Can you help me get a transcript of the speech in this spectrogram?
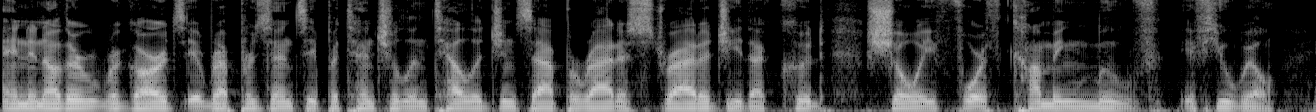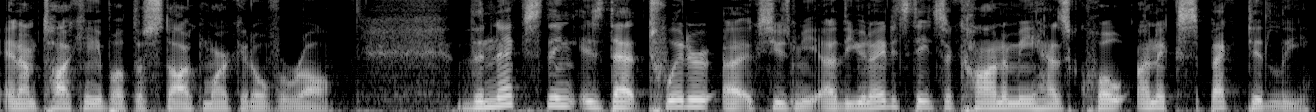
and in other regards, it represents a potential intelligence apparatus strategy that could show a forthcoming move, if you will. And I'm talking about the stock market overall. The next thing is that Twitter, uh, excuse me, uh, the United States economy has, quote, unexpectedly,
